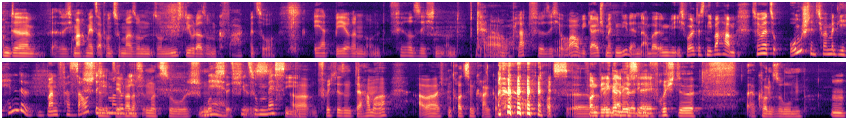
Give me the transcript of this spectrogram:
Und äh, also ich mache mir jetzt ab und zu mal so ein, so ein Müsli oder so ein Quark mit so Erdbeeren und Pfirsichen und keine Ahnung, Plattpfirsiche. Wow. wie geil schmecken die denn? Aber irgendwie, ich wollte es nie wahrhaben. Es wäre mir zu umständlich, weil mir die Hände, man versaut sich Stimmt, immer dir so war die das immer zu schmutzig. viel zu messy. Aber Früchte sind der Hammer. Aber ich bin trotzdem krank geworden. auch trotz äh, Von wegen Apple a regelmäßigen Day. Früchtekonsum.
